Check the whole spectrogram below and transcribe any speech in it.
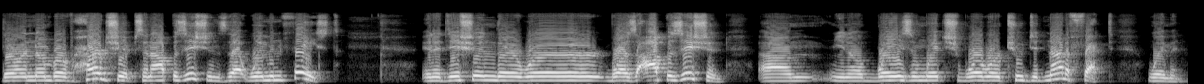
There were a number of hardships and oppositions that women faced. In addition, there were was opposition. Um, you know ways in which World War II did not affect women.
